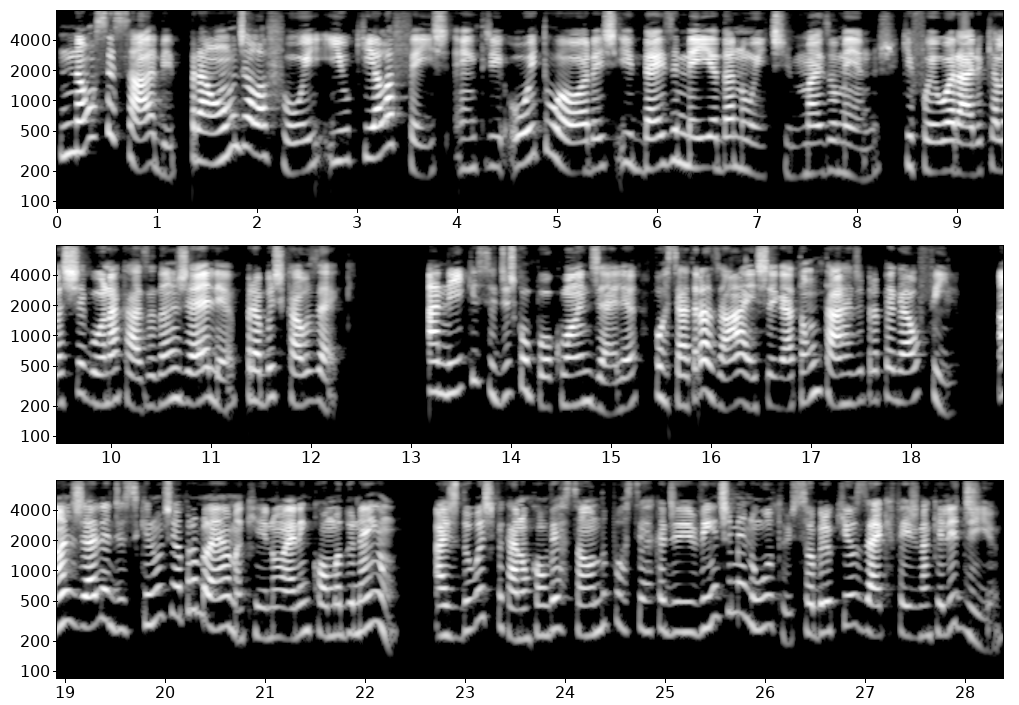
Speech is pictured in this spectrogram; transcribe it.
Não se sabe para onde ela foi e o que ela fez entre 8 horas e 10 e meia da noite, mais ou menos, que foi o horário que ela chegou na casa da Angélia para buscar o Zack. A Nick se desculpou com a Angélia por se atrasar e chegar tão tarde para pegar o filho. A Angélia disse que não tinha problema, que não era incômodo nenhum. As duas ficaram conversando por cerca de 20 minutos sobre o que o Zack fez naquele dia.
